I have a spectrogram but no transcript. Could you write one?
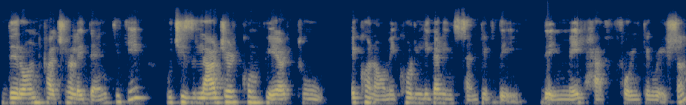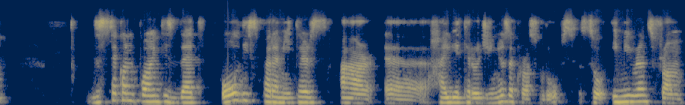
their own cultural identity, which is larger compared to economic or legal incentive they, they may have for integration. The second point is that all these parameters are uh, highly heterogeneous across groups. So immigrants from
